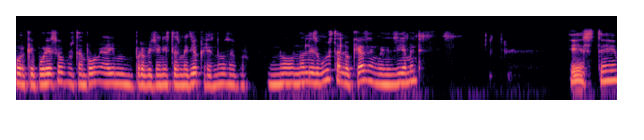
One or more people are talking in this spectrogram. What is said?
Porque por eso, pues tampoco hay profesionistas mediocres, ¿no? O sea, no, no les gusta lo que hacen, güey, sencillamente. Este,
